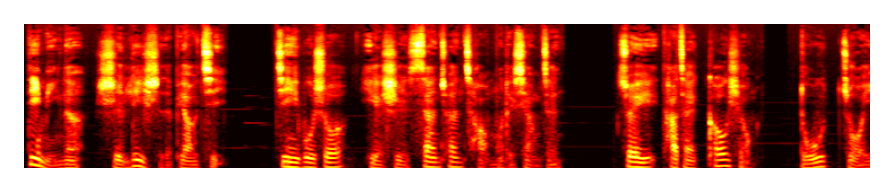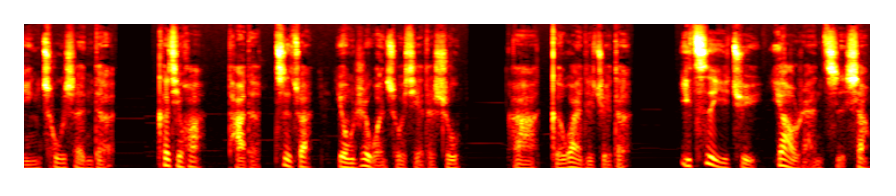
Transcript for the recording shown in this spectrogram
地名呢是历史的标记，进一步说也是山川草木的象征。所以他在高雄读左营出身的客气话，他的自传用日文所写的书，他格外的觉得一字一句跃然纸上。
